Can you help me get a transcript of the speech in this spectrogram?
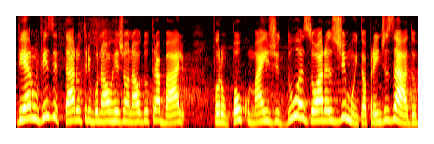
vieram visitar o Tribunal Regional do Trabalho. Foram pouco mais de duas horas de muito aprendizado.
